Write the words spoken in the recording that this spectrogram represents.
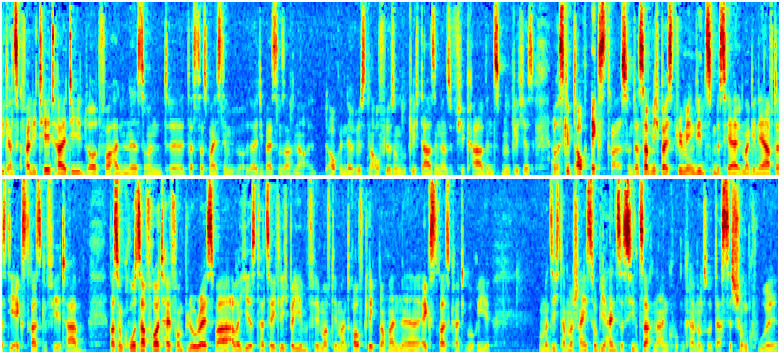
die ganze Qualität halt, die dort vorhanden ist und äh, dass das meiste oder die meisten Sachen auch in der höchsten Auflösung wirklich da sind, also 4K, wenn es möglich ist. Aber es gibt auch Extras und das hat mich bei Streamingdiensten bisher immer genervt, dass die Extras gefehlt haben, was ein großer Vorteil von Blu-rays war. Aber hier ist tatsächlich bei jedem Film, auf den man draufklickt, nochmal eine Extras-Kategorie, wo man sich dann wahrscheinlich so Behind-the-Scenes-Sachen angucken kann und so. Das ist schon cool.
